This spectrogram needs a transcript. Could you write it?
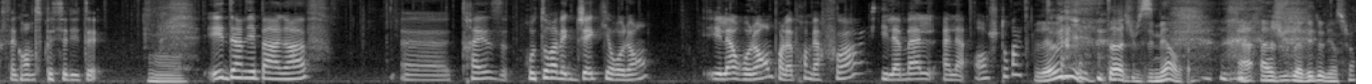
Sa grande spécialité. Mmh. Et dernier paragraphe, euh, 13, retour avec Jake et Roland. Et là, Roland, pour la première fois, il a mal à la hanche droite. Bah oui, putain, je me suis merde. Ajoute la V2, bien sûr.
